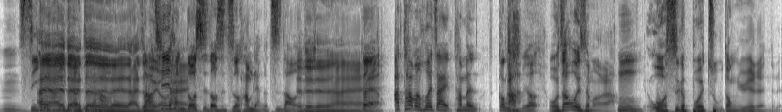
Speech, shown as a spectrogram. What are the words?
嗯，C 跟 D 特别好，对对对对，然后其实很多事都是只有他们两个知道的，对对对对，对啊，他们会在他们共同，比如我知道为什么了啦，嗯，我是个不会主动约人的人。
